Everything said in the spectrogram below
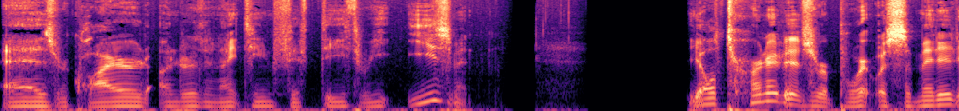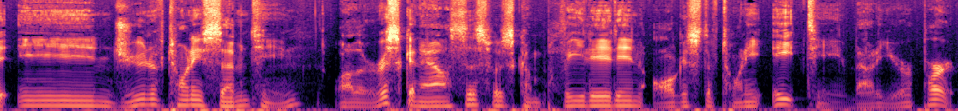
as required under the 1953 easement. The alternatives report was submitted in June of 2017, while the risk analysis was completed in August of 2018, about a year apart.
